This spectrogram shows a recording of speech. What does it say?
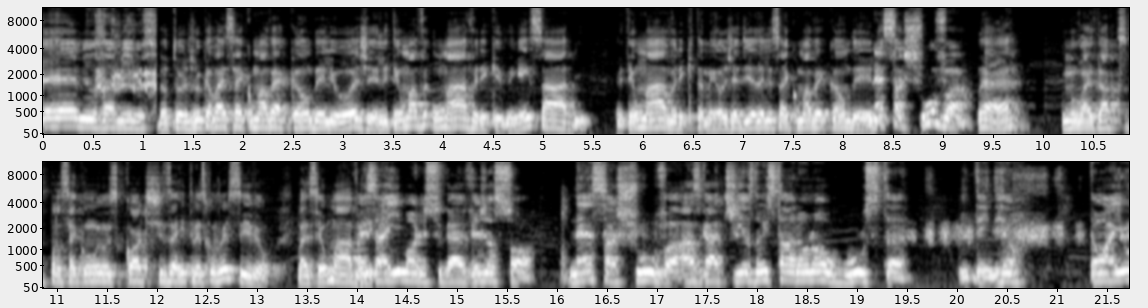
É, meus amigos. Doutor Juca vai sair com o mavecão dele hoje. Ele tem uma, um Maverick, ninguém sabe. Ele tem um Maverick também. Hoje é dia dele sair com o Mavecão dele. Nessa chuva? É. Não vai dar pra sair com o Escort XR3 conversível. Vai ser o Maverick. Mas aí, Maurício Gaia, veja só. Nessa chuva, as gatinhas não estarão na Augusta. Entendeu? Então aí o,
